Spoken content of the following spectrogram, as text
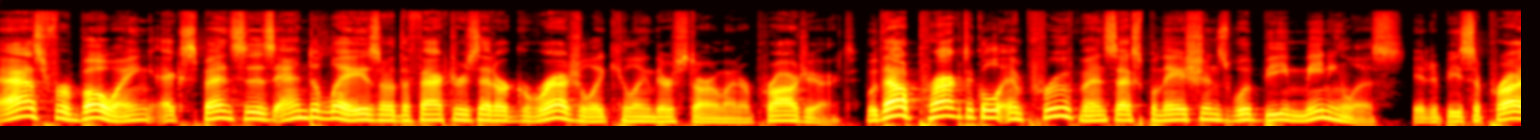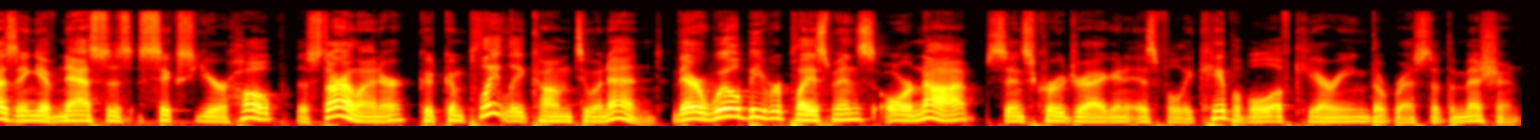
As for Boeing, expenses and delays are the factors that are gradually killing their Starliner project. Without practical improvements, explanations would be meaningless. It'd be surprising if NASA's six year hope, the Starliner, could completely come to an end. There will be replacements, or not, since Crew Dragon is fully capable of carrying the rest of the mission.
